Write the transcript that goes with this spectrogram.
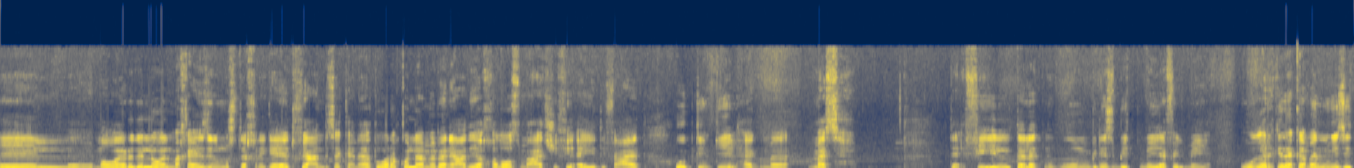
الموارد اللي هو المخازن المستخرجات وفي عندي سكنات ورا كلها مباني عادية خلاص ما عادش فيه أي دفاعات وبتنتهي الهجمة مسح. تقفيل 3 نجوم بنسبة 100% وغير كده كمان ميزة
